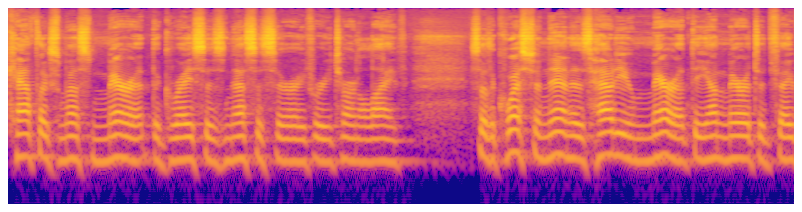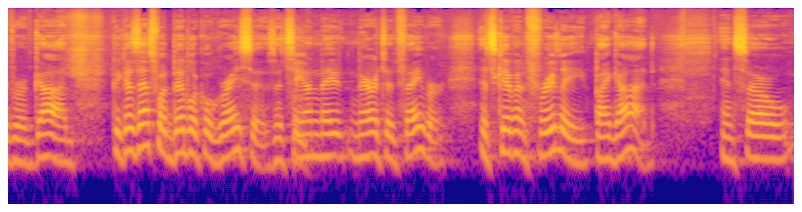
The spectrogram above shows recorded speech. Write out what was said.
Catholics must merit the graces necessary for eternal life. So the question then is how do you merit the unmerited favor of God? Because that's what biblical grace is it's the hmm. unmerited favor. It's given freely by God. And so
